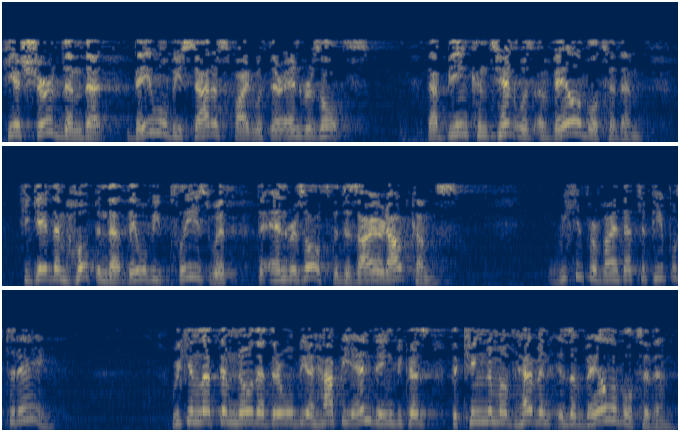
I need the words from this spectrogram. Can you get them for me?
He assured them that they will be satisfied with their end results, that being content was available to them. He gave them hope in that they will be pleased with the end results, the desired outcomes. We can provide that to people today. We can let them know that there will be a happy ending because the kingdom of heaven is available to them.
